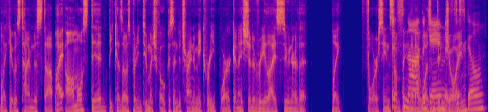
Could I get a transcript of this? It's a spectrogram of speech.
like it was time to stop. I almost did because I was putting too much focus into trying to make Reap work, and I should have realized sooner that like forcing something that I wasn't game, enjoying. skill.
